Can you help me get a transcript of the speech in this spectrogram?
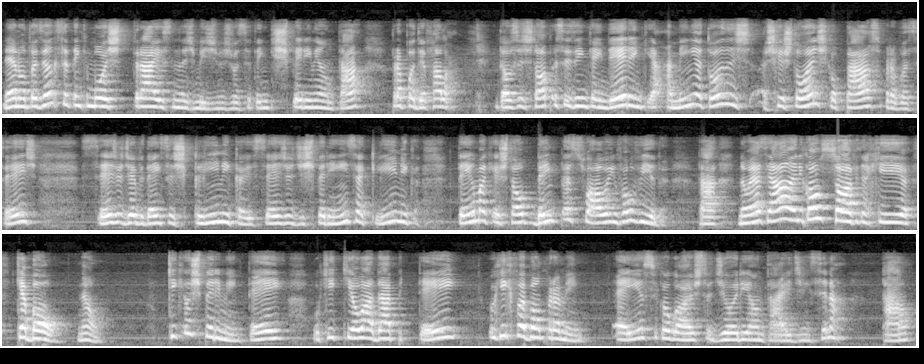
Né? Não estou dizendo que você tem que mostrar isso nas mídias, mas você tem que experimentar para poder falar. Então, vocês só para vocês entenderem que a minha, todas as questões que eu passo para vocês, seja de evidências clínicas, seja de experiência clínica, tem uma questão bem pessoal envolvida, tá? Não é assim, ah, Anne, qual software que, que é bom? Não. O que, que eu experimentei, o que, que eu adaptei, o que, que foi bom para mim? É isso que eu gosto de orientar e de ensinar, tá?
